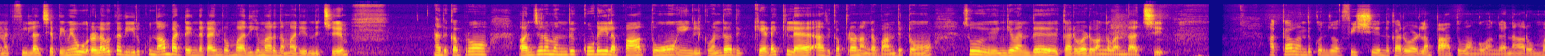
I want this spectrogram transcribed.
எனக்கு ஃபீல் ஆச்சு. எப்பயுமே ஓரளவுக்கு அது இருக்கும் தான் பட் இந்த டைம் ரொம்ப அதிகமாக இருந்த மாதிரி இருந்துச்சு. அதுக்கப்புறம் வஞ்சரம் வந்து கூடையில் பார்த்தோம். எங்களுக்கு வந்து அது கிடைக்கல. அதுக்கப்புறம் நாங்கள் வந்துட்டோம். ஸோ இங்கே வந்து கருவாடு வாங்க வந்தாச்சு. அக்கா வந்து கொஞ்சம் ஃபிஷ்ஷு இந்த கருவாடெலாம் பார்த்து வாங்குவாங்க. நான் ரொம்ப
